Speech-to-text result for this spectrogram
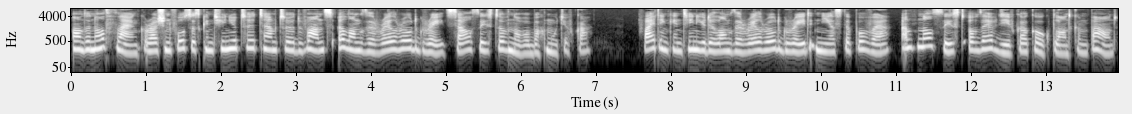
On the north flank, Russian forces continued to attempt to advance along the railroad grade southeast of Novobakhmutivka. Fighting continued along the railroad grade near Stepove and northeast of the Avdiivka coke plant compound,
